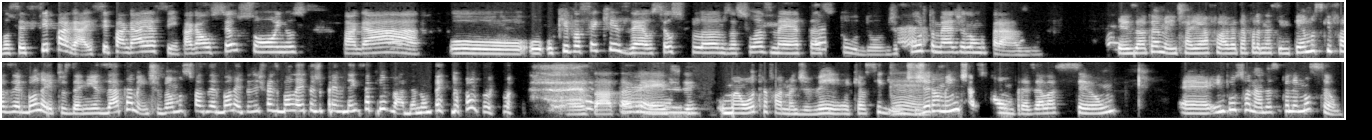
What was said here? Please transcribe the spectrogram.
você se pagar. E se pagar é assim: pagar os seus sonhos, pagar o, o, o que você quiser, os seus planos, as suas metas, tudo, de curto, médio e longo prazo. Exatamente. Aí a Flávia está falando assim: temos que fazer boletos, Dani. Exatamente, vamos fazer boletos. A gente faz boleto de previdência privada, não tem problema. Exatamente. É, uma outra forma de ver é que é o seguinte: hum. geralmente as compras elas são é, impulsionadas pela emoção.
